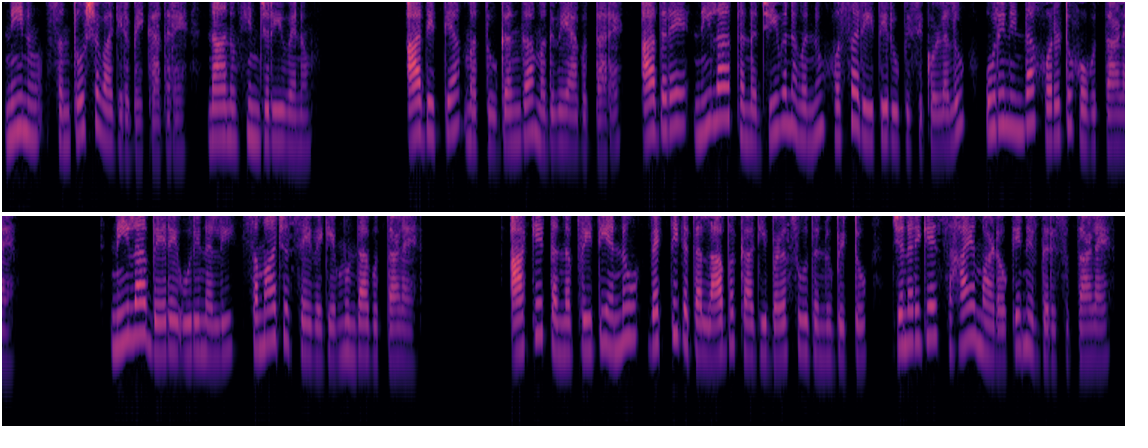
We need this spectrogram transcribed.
ನೀನು ಸಂತೋಷವಾಗಿರಬೇಕಾದರೆ ನಾನು ಹಿಂಜರಿಯುವೆನು. ಆದಿತ್ಯ ಮತ್ತು ಗಂಗಾ ಮದುವೆಯಾಗುತ್ತಾರೆ. ಆದರೆ ನೀಲಾ ತನ್ನ ಜೀವನವನ್ನು ಹೊಸ ರೀತಿ ರೂಪಿಸಿಕೊಳ್ಳಲು ಊರಿನಿಂದ ಹೊರಟು ಹೋಗುತ್ತಾಳೆ. ನೀಲಾ ಬೇರೆ ಊರಿನಲ್ಲಿ ಸಮಾಜ ಸೇವೆಗೆ ಮುಂದಾಗುತ್ತಾಳೆ. ಆಕೆ ತನ್ನ ಪ್ರೀತಿಯನ್ನು ವ್ಯಕ್ತಿಗತ ಲಾಭಕ್ಕಾಗಿ ಬಳಸುವುದನ್ನು ಬಿಟ್ಟು ಜನರಿಗೆ ಸಹಾಯ ಮಾಡೋಕೆ ನಿರ್ಧರಿಸುತ್ತಾಳೆ.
